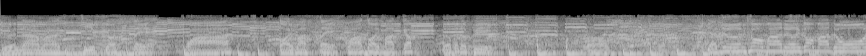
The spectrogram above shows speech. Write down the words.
เดินหน้ามาทีมก็เตะขวาต่อยหมัดเตะขวาต่อยหมัดครับเดี๋ยวปัตตพีบอกอย่าเดินเข้ามาเดินเข้ามาโดน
